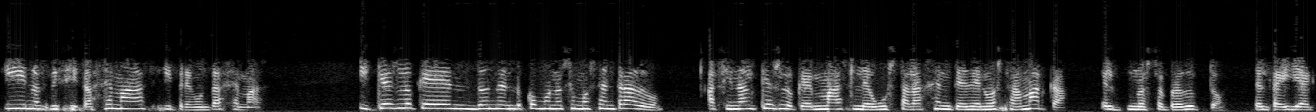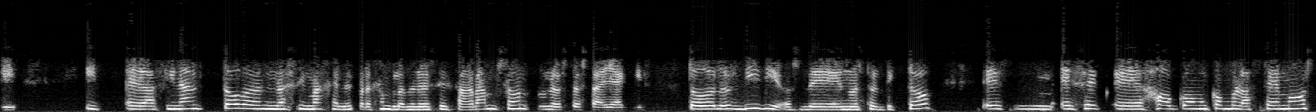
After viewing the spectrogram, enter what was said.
y nos visitase más y preguntase más. ¿Y qué es lo que, dónde, cómo nos hemos centrado? Al final, ¿qué es lo que más le gusta a la gente de nuestra marca? El, nuestro producto, el taiyaki y eh, al final todas las imágenes, por ejemplo, de nuestro Instagram son nuestros tayakis. Todos los vídeos de nuestro TikTok es mm, ese eh, how, cómo, lo hacemos,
